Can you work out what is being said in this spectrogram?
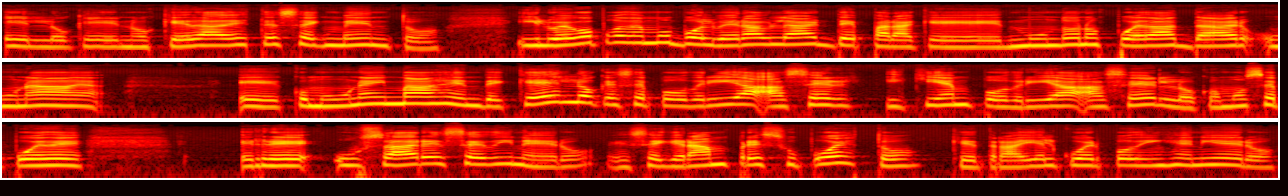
en lo que nos queda de este segmento. Y luego podemos volver a hablar de para que el mundo nos pueda dar una eh, como una imagen de qué es lo que se podría hacer y quién podría hacerlo, cómo se puede usar ese dinero, ese gran presupuesto que trae el cuerpo de ingenieros,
